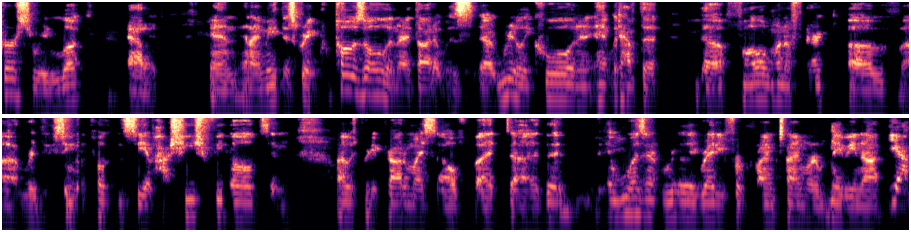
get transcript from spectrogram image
cursory look at it and and I made this great proposal, and I thought it was uh, really cool, and it, it, would have the the follow-on effect of uh, reducing the potency of hashish fields, and I was pretty proud of myself. But uh, the it wasn't really ready for prime time, or maybe not. Yeah.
